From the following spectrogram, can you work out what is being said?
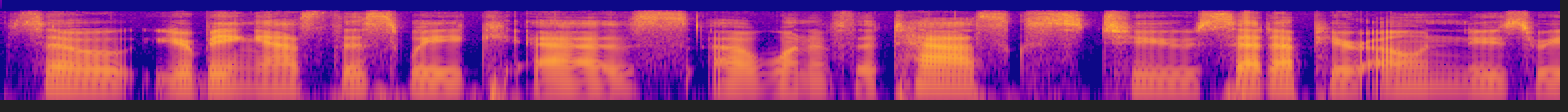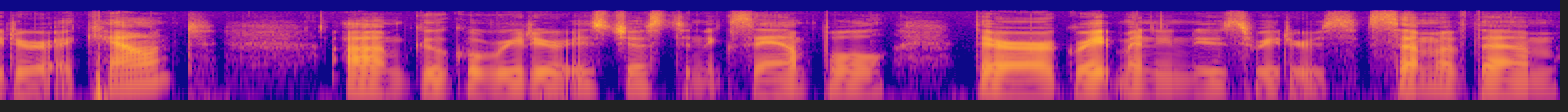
So you're being asked this week as uh, one of the tasks to set up your own newsreader account. Um, Google Reader is just an example. There are a great many newsreaders. Some of them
